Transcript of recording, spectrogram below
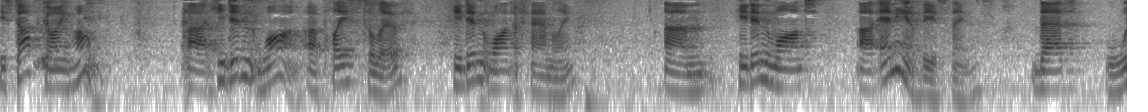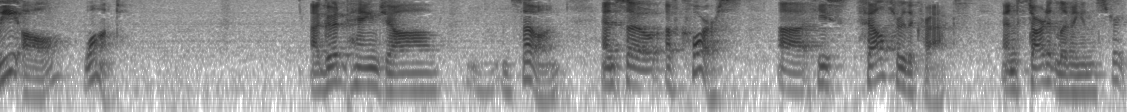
He stopped going home. Uh, he didn't want a place to live. He didn't want a family. Um, he didn't want uh, any of these things that we all want a good paying job, and so on. And so, of course, uh, he fell through the cracks and started living in the street.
